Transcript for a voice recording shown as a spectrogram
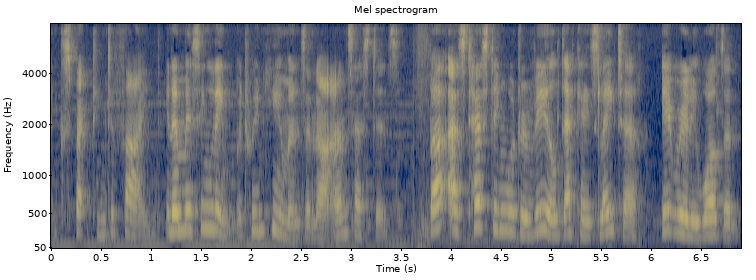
expecting to find in a missing link between humans and our ancestors. But as testing would reveal decades later, it really wasn't.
